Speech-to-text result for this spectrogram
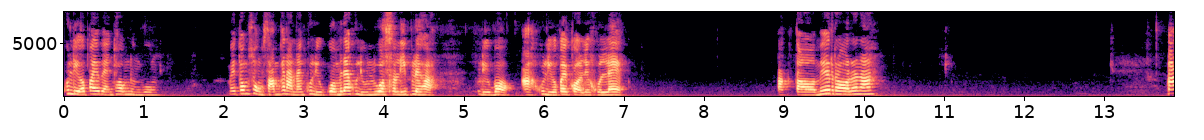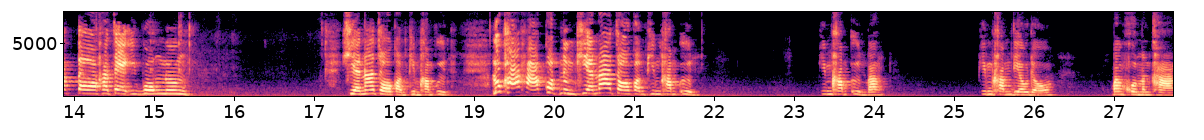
คุณหลิวเอาไปแหวนทองหนึ่งวง ไม่ต้องส่งซ้ำขนาดนั้นคุณหลิวกลัวไม่ได้คุณหลิวรัวสลิปเลยค่ะ คุณหลิวบอก อะคุณหลิวไปก่อนเลยคนแรก ปักต่อไม่รอแล้วนะปักต่อค่ะแจกอีกวงหนึ่ง เคลียร์หน้าจอก่อนพิมพ์คำอื่น ลูกค้าขากดหนึ่งเคลียร์หน้าจอก่อนพิมพ์คำอื่น พิมพ์คำอื่นบ้าง พิมพ์คำเดียวเดี๋ยว บางคนมันค้าง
